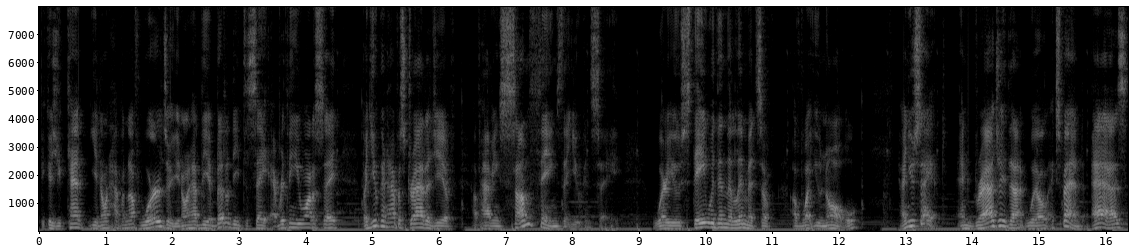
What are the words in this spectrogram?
because you can't, you don't have enough words or you don't have the ability to say everything you want to say, but you can have a strategy of, of having some things that you can say where you stay within the limits of, of what you know and you say it. And gradually that will expand as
